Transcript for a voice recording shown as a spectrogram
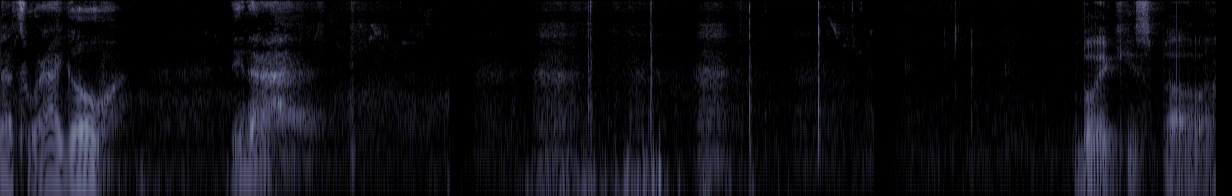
That's where I go. Dinara. Bleki spava,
